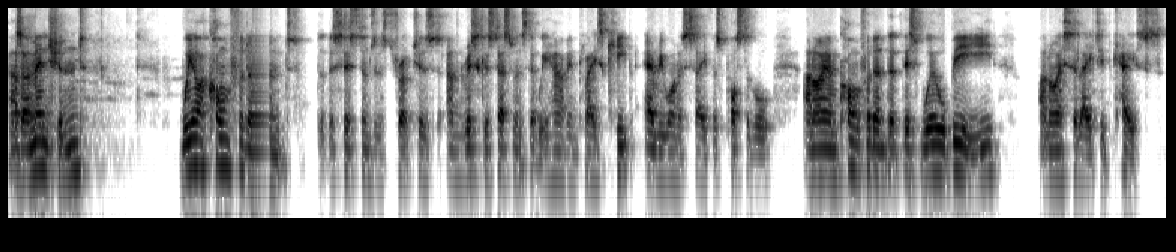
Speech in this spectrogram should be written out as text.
As I mentioned, we are confident that the systems and structures and risk assessments that we have in place keep everyone as safe as possible. And I am confident that this will be an isolated case.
